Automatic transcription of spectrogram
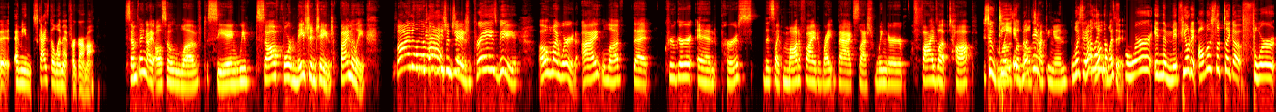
uh, I mean, sky's the limit for Girma. Something I also loved seeing, we saw formation change finally. Finally, a yes. formation change. Praise be. Oh my word. I love that Krueger and Purce, this like modified right back slash winger, five up top. So D Rose Lavelle tucking in. Was there what, like what was it? four in the midfield? It almost looked like a four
